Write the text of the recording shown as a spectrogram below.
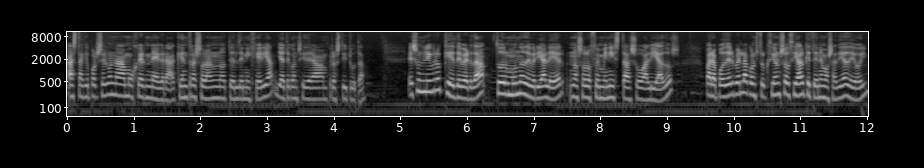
hasta que por ser una mujer negra que entra sola en un hotel de Nigeria ya te consideraban prostituta. Es un libro que de verdad todo el mundo debería leer, no solo feministas o aliados, para poder ver la construcción social que tenemos a día de hoy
